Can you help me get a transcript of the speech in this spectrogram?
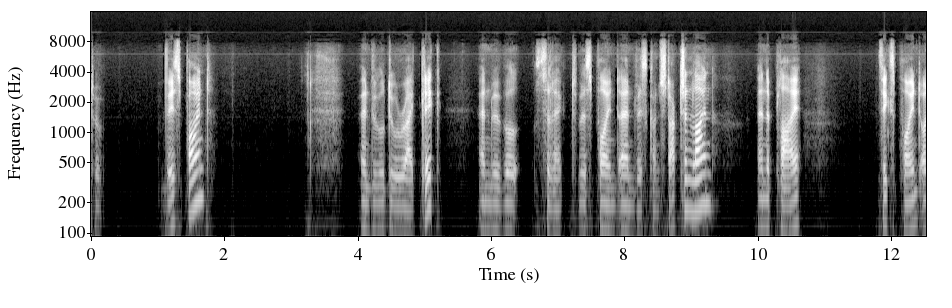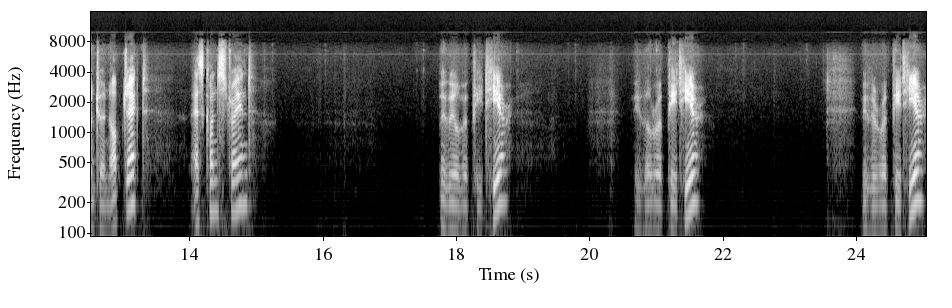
to this point and we will do right click and we will select this point and this construction line and apply fixed point onto an object as constraint. We will repeat here. We will repeat here. We will repeat here.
